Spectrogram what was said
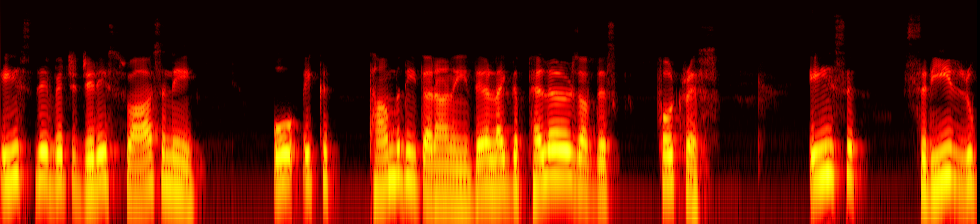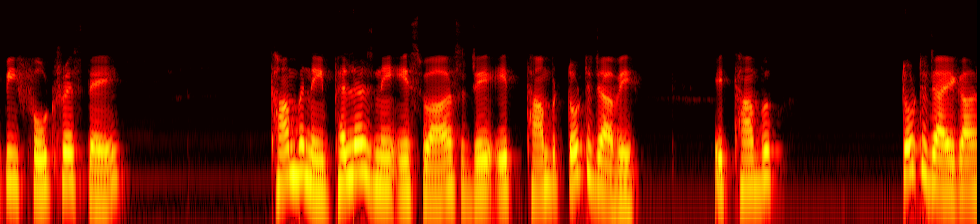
ਇਸ ਦੇ ਵਿੱਚ ਜਿਹੜੇ ਸਵਾਸ ਨੇ, ਉਹ ਇੱਕ ਥੰਬ ਦੀ ਤਰ੍ਹਾਂ ਨਹੀਂ they are like the pillars of this fortress ਇਸ ਸਰੀਰ ਰੂਪੀ ਫੋਰਟ੍ਰੈਸ ਦੇ ਥੰਬ ਨਹੀਂ ਪਿਲਰਸ ਨੇ ਇਸ ਸਵਾਸ ਜੇ ਇਹ ਥੰਬ ਟੁੱਟ ਜਾਵੇ, ਇਹ ਥੰਬ ਟੁੱਟ ਜਾਏਗਾ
